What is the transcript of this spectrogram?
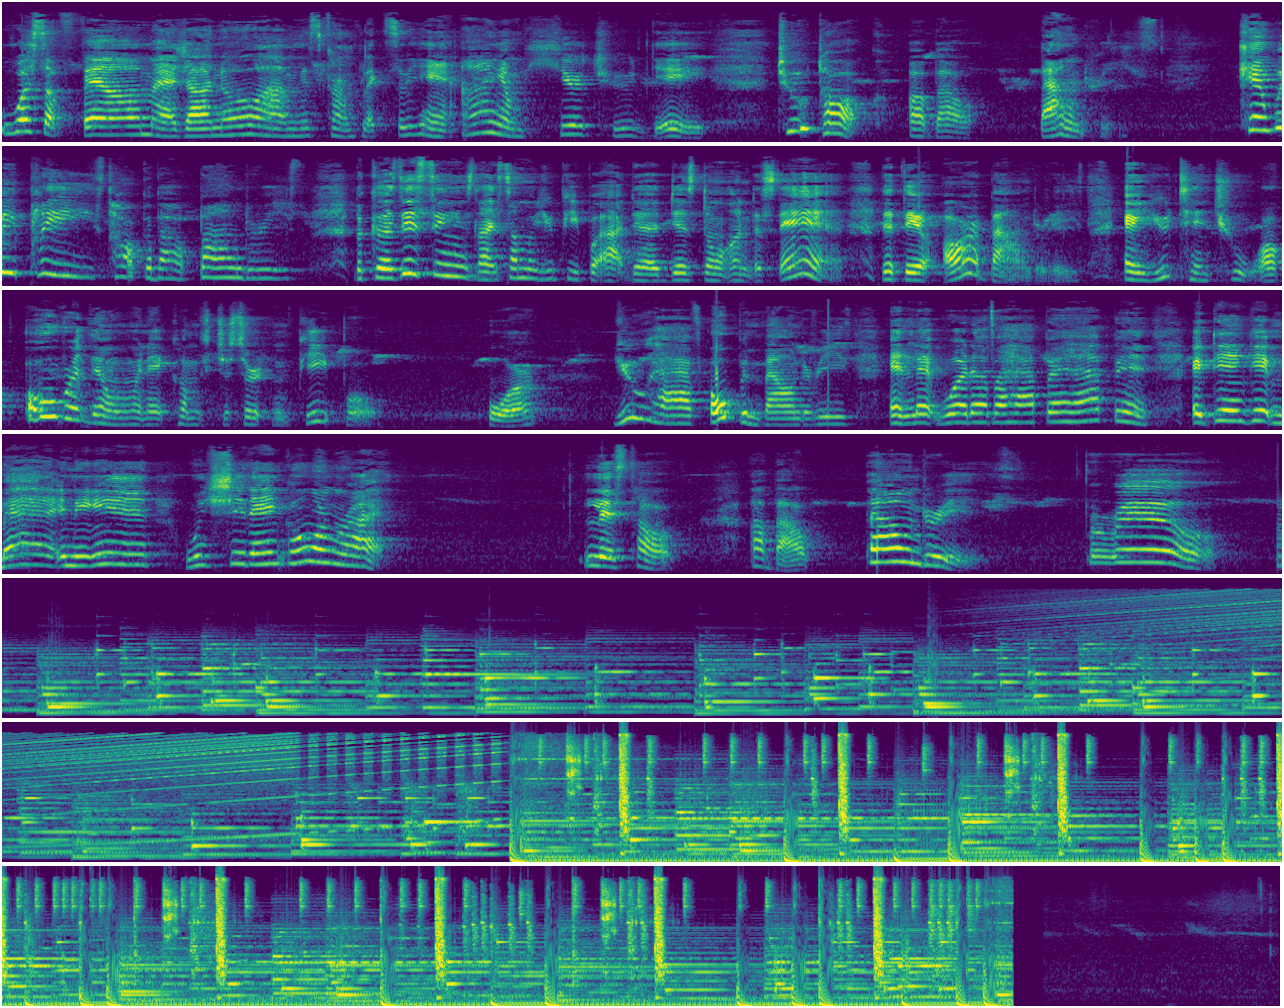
What's up, fam? As y'all know, I'm Miss Karmplexity, and I am here today to talk about boundaries. Can we please talk about boundaries? Because it seems like some of you people out there just don't understand that there are boundaries, and you tend to walk over them when it comes to certain people or you have open boundaries and let whatever happen happen. And then get mad in the end when shit ain't going right. Let's talk about boundaries. For real.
